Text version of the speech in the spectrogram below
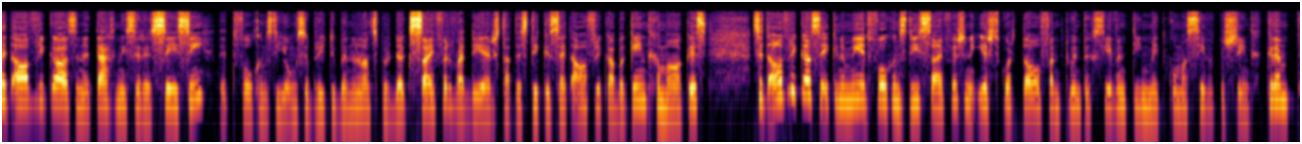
Suid-Afrika is in 'n tegniese resessie, dit volgens die jongste bruto binnelandsproduksyfer wat deur Statistieke Suid-Afrika bekend gemaak is. Suid-Afrika se ekonomie het volgens die syfers in die eerste kwartaal van 2017 met 0,7% gekrimp.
